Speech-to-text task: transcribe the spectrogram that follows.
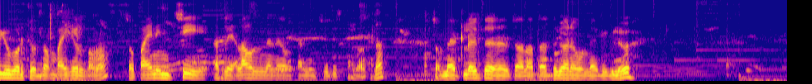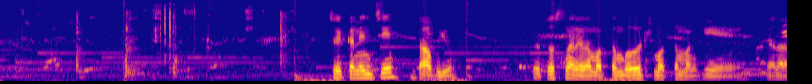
వ్యూ కూడా చూద్దాం పైకి వెళ్దాము? సో పైనుంచి అసలు ఎలా ఉందని ఒకసారి నేను చూపిస్తాను ఓకేనా? సో మెట్లు అయితే చాలా పెద్దగానే ఉన్నాయి దిగులు. సో ఇక్కడ నుంచి టాప్ వ్యూ. సో చూస్తున్నారు కదా మొత్తం బర్డ్స్ మొత్తం మనకి చాలా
